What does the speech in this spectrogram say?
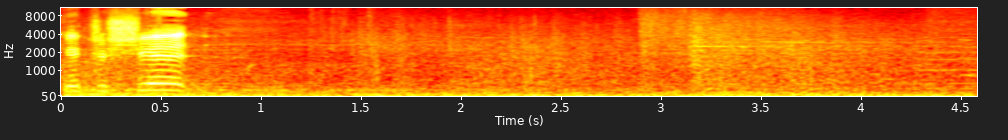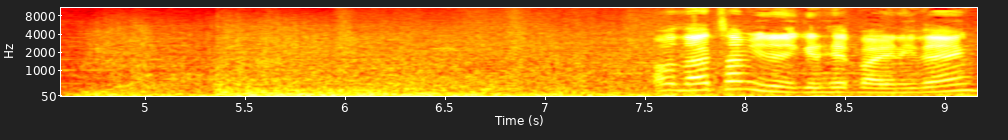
Get your shit. Oh, that time you didn't get hit by anything.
